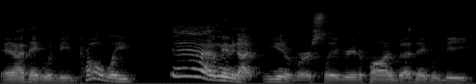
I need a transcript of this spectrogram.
and I think would be probably, eh, maybe not universally agreed upon, but I think would be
